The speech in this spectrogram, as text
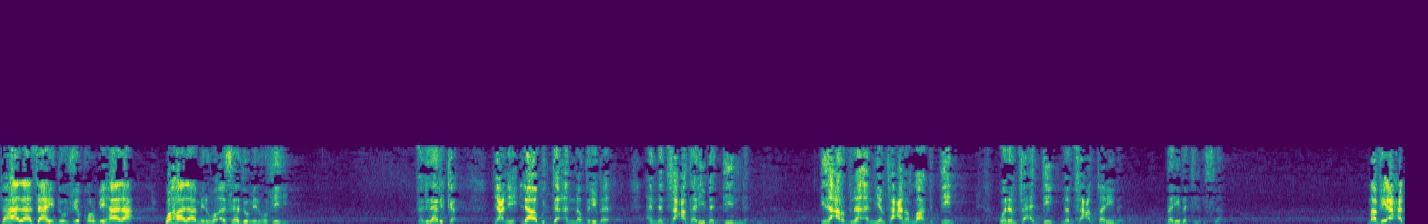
فهذا زاهد في قرب هذا وهذا منه أزهد منه فيه. فلذلك يعني لا بد أن نضرب أن ندفع ضريب الدين. إذا أردنا أن ينفعنا الله بالدين وننفع الدين ندفع الضريبة ضريبة الإسلام. ما في أحد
